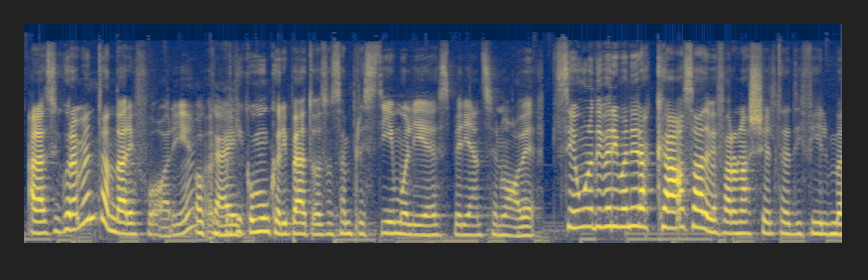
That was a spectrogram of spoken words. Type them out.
Allora, sicuramente andare fuori, Ok. perché comunque, ripeto, sono sempre stimoli e esperienze nuove. Se uno deve rimanere a casa, deve fare una scelta di film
